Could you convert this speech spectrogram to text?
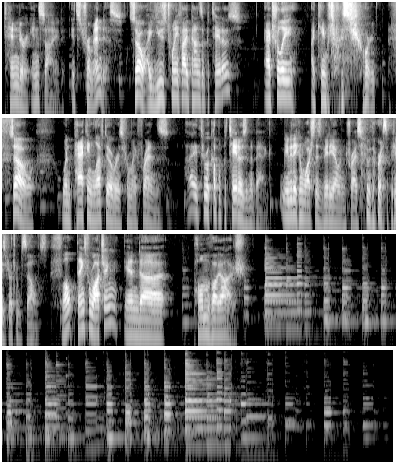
tender inside. It's tremendous. So I used 25 pounds of potatoes. Actually, I came just short. So when packing leftovers for my friends, I threw a couple potatoes in the bag. Maybe they can watch this video and try some of the recipes for themselves. Well, thanks for watching and uh, bon voyage.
